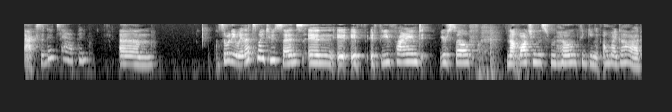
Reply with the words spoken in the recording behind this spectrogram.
accidents happen. Um, so anyway, that's my two cents. And if if you find yourself not watching this from home thinking, oh my God,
